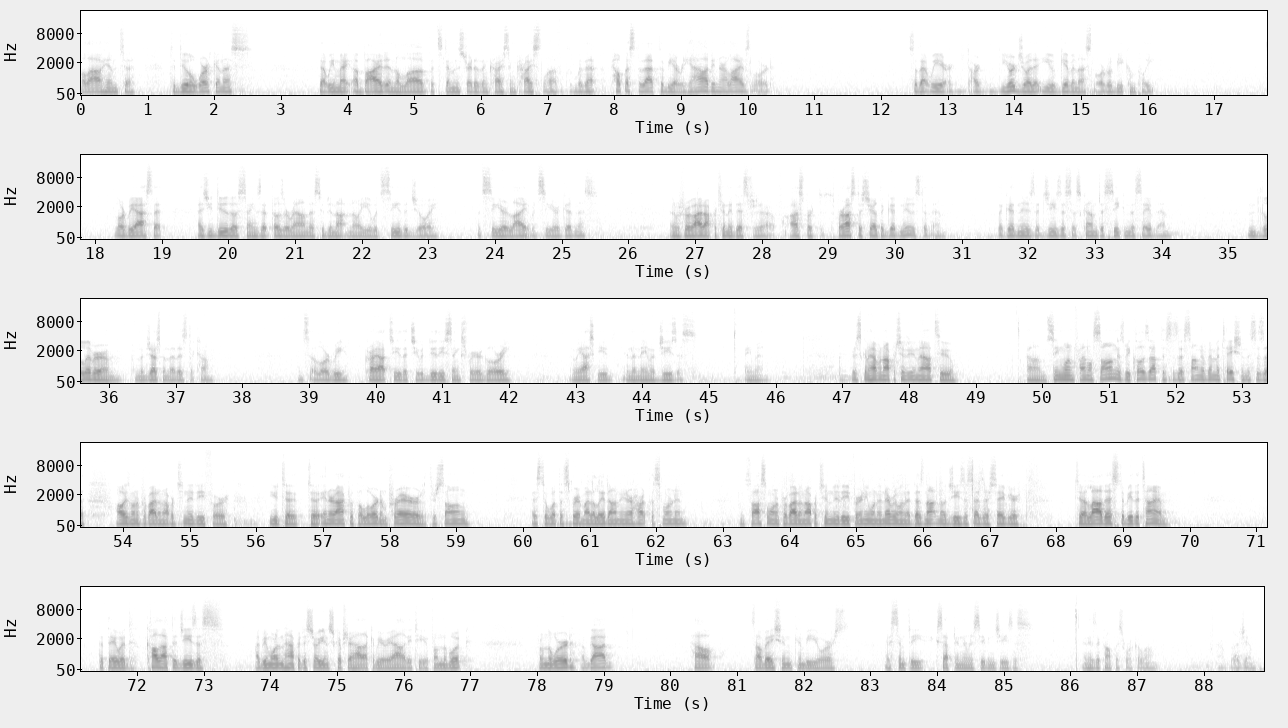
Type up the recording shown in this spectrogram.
Allow Him to, to do a work in us that we might abide in the love that's demonstrated in Christ and Christ's love. With that, help us to that to be a reality in our lives, Lord. So that we are, our, your joy that you've given us, Lord, would be complete. Lord, we ask that as you do those things, that those around us who do not know you would see the joy, would see your light, would see your goodness, and would provide opportunities for us, for, for us to share the good news to them the good news that Jesus has come to seek and to save them and deliver them from the judgment that is to come. And so, Lord, we cry out to you that you would do these things for your glory. And we ask you in the name of Jesus. Amen. We're just going to have an opportunity now to um, sing one final song as we close up. This is a song of invitation. This is a always want to provide an opportunity for you to, to interact with the Lord in prayer or through song as to what the Spirit might have laid on in your heart this morning. And so I also want to provide an opportunity for anyone and everyone that does not know Jesus as their Savior to allow this to be the time that they would call out to Jesus. I'd be more than happy to show you in Scripture how that could be a reality to you from the book, from the Word of God, how salvation can be yours by simply accepting and receiving Jesus and his accomplished work alone. Brother Jim.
